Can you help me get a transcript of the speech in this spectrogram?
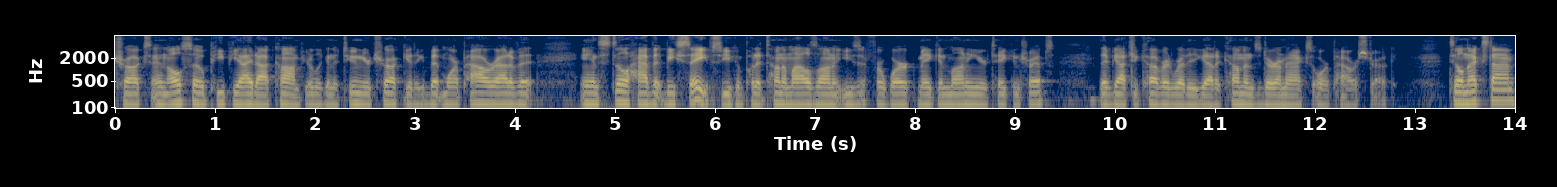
trucks, and also PPEI.com if you're looking to tune your truck, get a bit more power out of it, and still have it be safe so you can put a ton of miles on it, use it for work, making money, or taking trips. They've got you covered whether you got a Cummins, Duramax, or Power Stroke. Till next time,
